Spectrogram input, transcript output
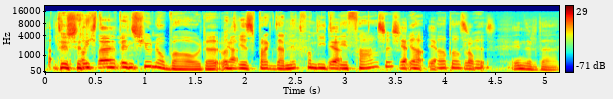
dus richting pensioen opbouwen. Want je sprak daarnet van die twee fases. Ja, dat klopt. Inderdaad.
